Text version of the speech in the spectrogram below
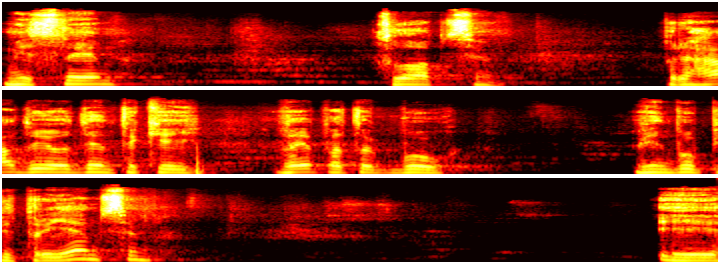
міцним хлопцем. Пригадую, один такий випадок був. Він був підприємцем і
